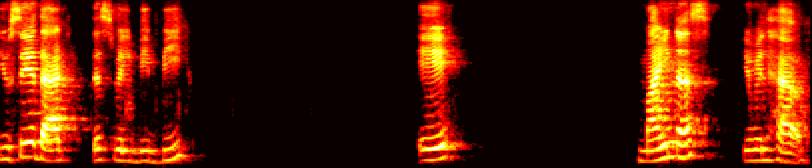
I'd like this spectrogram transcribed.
You say that this will be b a minus you will have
